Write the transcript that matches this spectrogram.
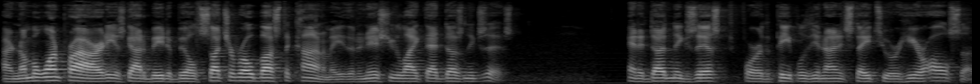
Our number one priority has got to be to build such a robust economy that an issue like that doesn't exist. And it doesn't exist for the people of the United States who are here also.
